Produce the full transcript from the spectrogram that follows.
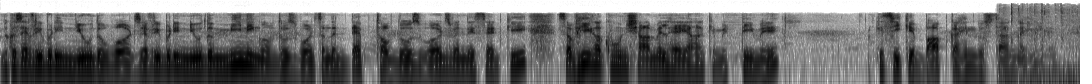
because everybody knew the words everybody knew the meaning of those words and the depth of those words when they said कि सभी का खून शामिल है यहाँ की मिट्टी में किसी के बाप का हिंदुस्तान नहीं है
